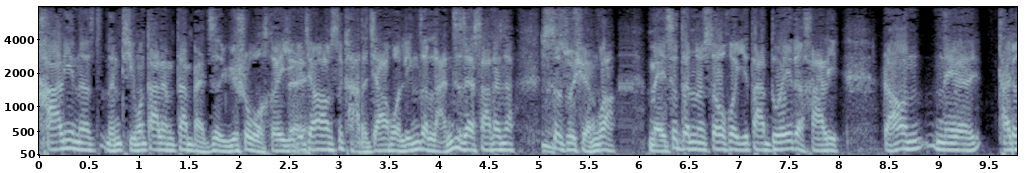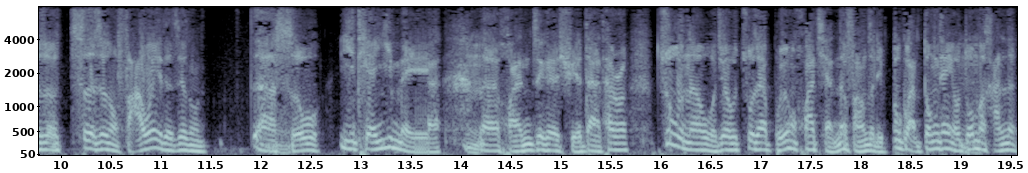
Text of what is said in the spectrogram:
哈利呢能提供大量的蛋白质，于是我和一个叫奥斯卡的家伙拎着篮子在沙滩上四处闲逛，每次都能收获一大堆的哈利。然后那个他就说吃的这种乏味的这种。呃，食物一天一美元，来，还这个学贷。他说住呢，我就住在不用花钱的房子里，不管冬天有多么寒冷，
